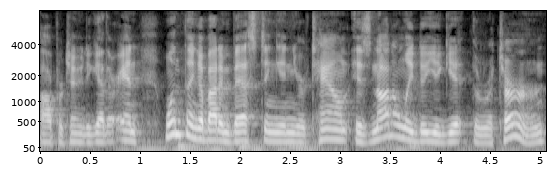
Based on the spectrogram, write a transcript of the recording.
opportunity together. And one thing about investing in your town is not only do you get the return,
